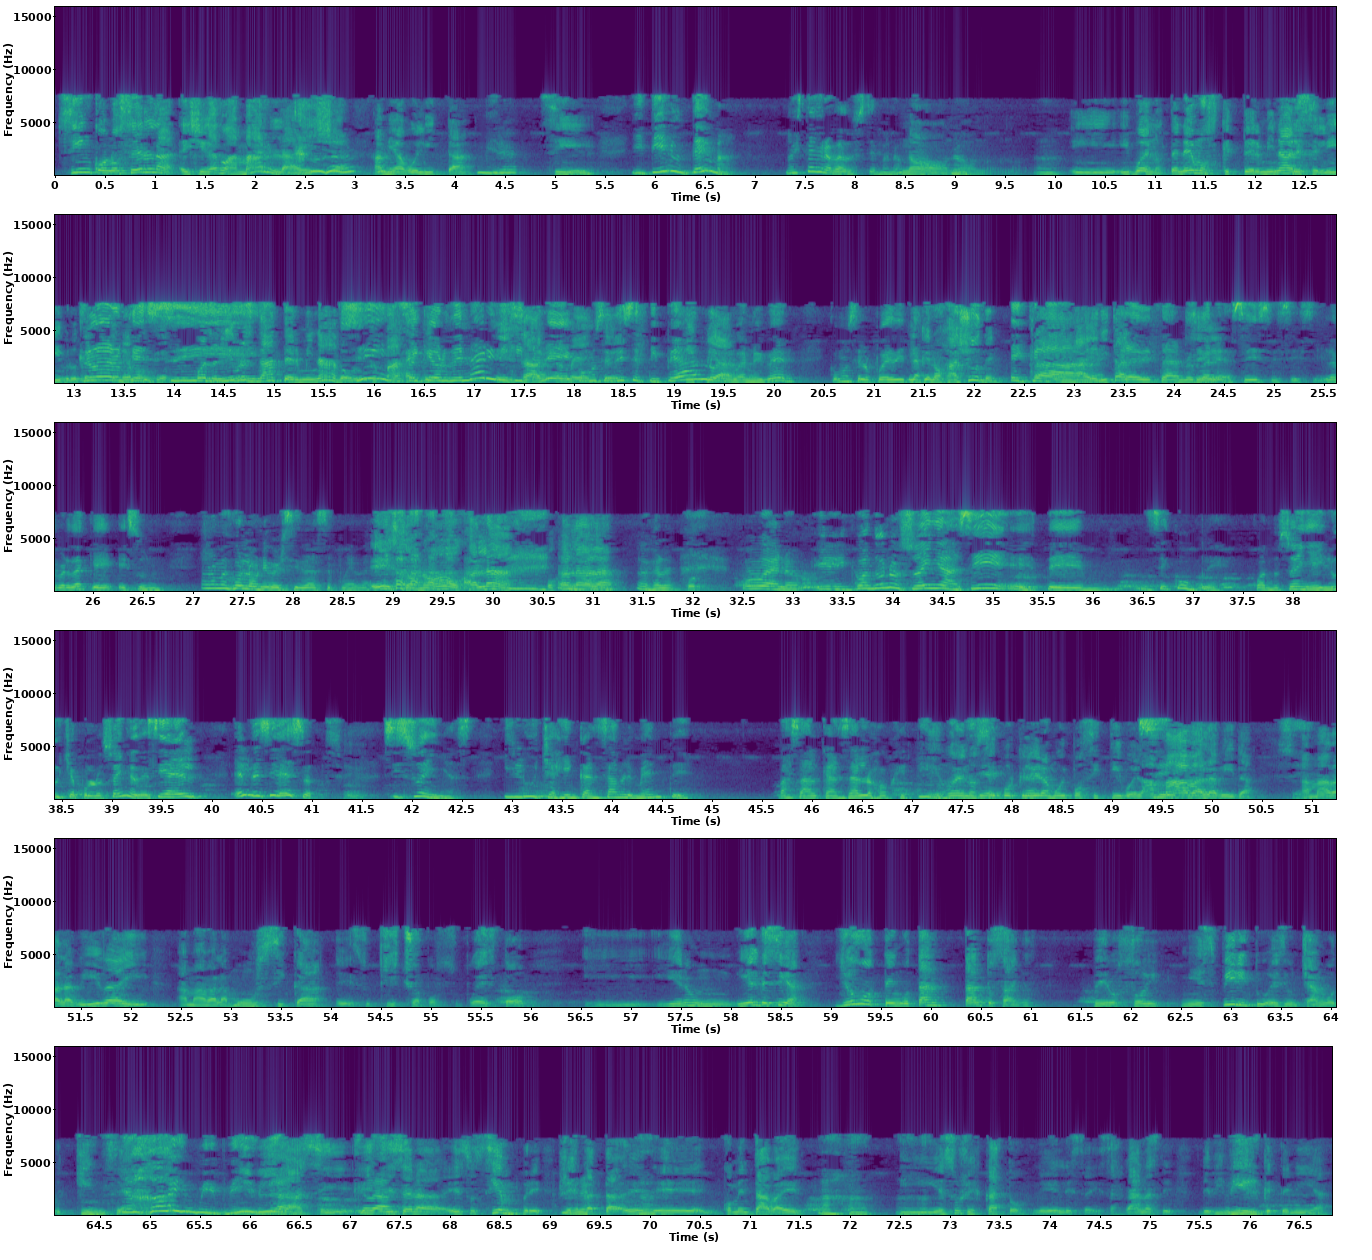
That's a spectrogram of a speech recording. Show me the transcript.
sin conocerla he llegado a amarla a ella, a mi abuelita. Mira. Sí, Y tiene un tema. No está grabado ese tema, ¿no? no, no, No. no. Ah. Y, y bueno, tenemos que terminar ese libro. Claro tenemos que sí. Bueno, el libro está terminado. Sí, lo que pasa hay es que, ordenar y digitar, Exactamente. ¿cómo se dice? Tipearlo, Tipear. y bueno, y ver cómo se lo puede Y editar. que nos ayuden Eh, a- claro, a editar. para editarlo. Sí. para- sí, sí, sí, sí. La verdad que es un... A lo mejor la universidad se pueda. Eso, ¿no? Ojalá, ojalá. Ojalá, ojalá. Por- Bueno, y cuando uno sueña así, este, se cumple. Cuando sueña y lucha por los sueños, decía él, él decía eso. Sí. Si sueñas y luchas incansablemente, vas a alcanzar los objetivos. Y bueno, sí, porque él era muy positivo, él Sí. amaba la vida, amaba la vida y amaba la música, eh, su quichua, por supuesto, y, y era un, y él decía, yo tengo tan, tantos años, pero soy, mi espíritu es de un chango de 15 años. Ay, mi vida. Mi vida, sí. Claro. Eso, era, eso siempre rescata- eh, Ah. eh, comentaba él. Ajá. Y eso rescato de él, esa- esas ganas de, de vivir que tenía.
